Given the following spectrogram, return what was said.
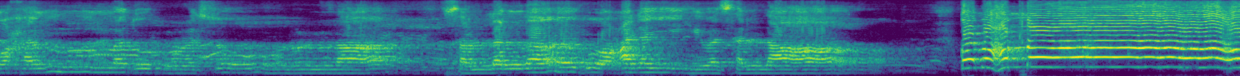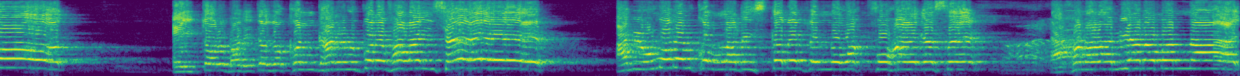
মুহাম্মাদুর যখন উপরে ফালাইছে, আমি উমরের কল্যাণ ইসলামের জন্য ওয়াকফ হয়ে গেছে। এখন আর আমি আর আমার নাই।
